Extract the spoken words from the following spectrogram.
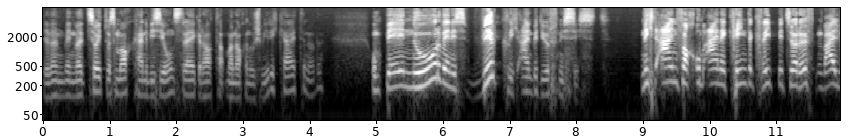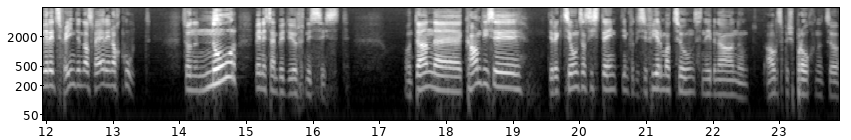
Wenn, wenn man so etwas macht, keinen Visionsträger hat, hat man nachher nur Schwierigkeiten, oder? Und B, nur wenn es wirklich ein Bedürfnis ist. Nicht einfach, um eine Kinderkrippe zu eröffnen, weil wir jetzt finden, das wäre noch gut. Sondern nur, wenn es ein Bedürfnis ist. Und dann äh, kam diese Direktionsassistentin von dieser Firma zu uns nebenan und alles besprochen und so.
